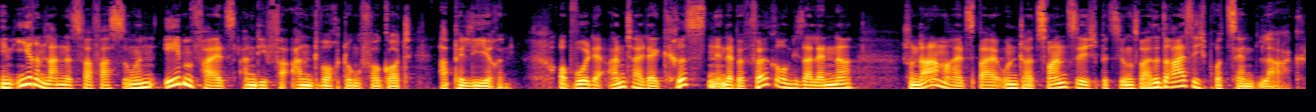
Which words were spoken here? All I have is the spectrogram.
in ihren Landesverfassungen ebenfalls an die Verantwortung vor Gott appellieren, obwohl der Anteil der Christen in der Bevölkerung dieser Länder schon damals bei unter 20 bzw. 30 Prozent lag.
